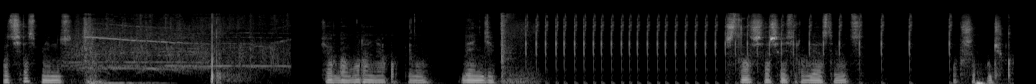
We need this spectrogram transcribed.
Вот сейчас минус. Гамора не купила. Дэнди. 1666 рублей остается. Общая кучка.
